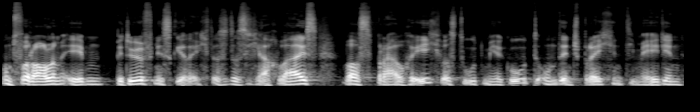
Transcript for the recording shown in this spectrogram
und vor allem eben bedürfnisgerecht. Also dass ich auch weiß, was brauche ich, was tut mir gut und entsprechend die Medien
